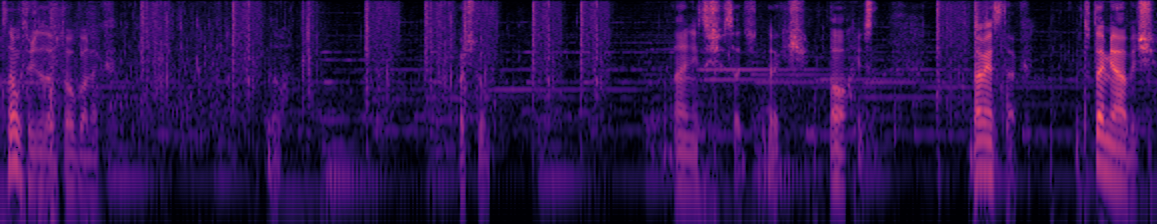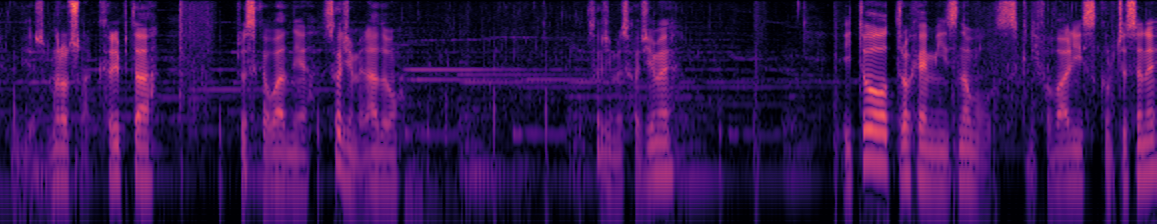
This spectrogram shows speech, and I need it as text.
Znowu ktoś dodał to ogonek. Chodź tu. A nie chcę się wsadzić do jakiś... O, jest. No więc tak. Tutaj miała być, wiesz, mroczna krypta. Wszystko ładnie. Schodzimy na dół. Schodzimy, schodzimy. I tu trochę mi znowu sklifowali skurczysyny.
